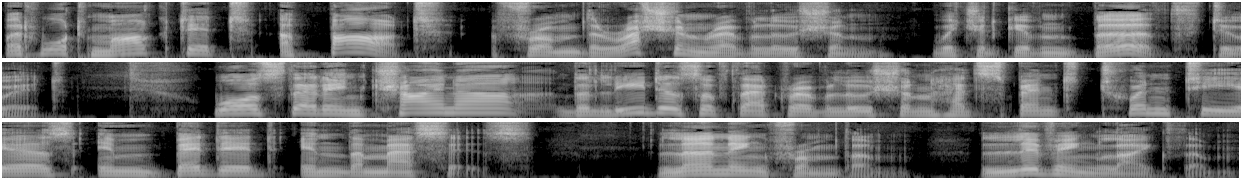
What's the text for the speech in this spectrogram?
But what marked it apart from the Russian Revolution, which had given birth to it, was that in China the leaders of that revolution had spent 20 years embedded in the masses, learning from them, living like them,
